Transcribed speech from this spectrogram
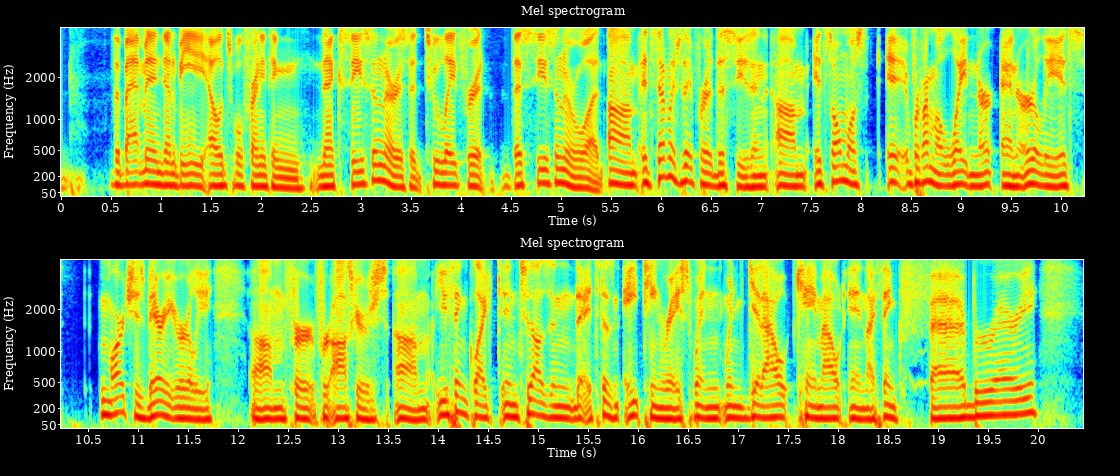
the Batman going to be eligible for anything next season, or is it too late for it this season, or what? Um, it's definitely too late for it this season. Um, it's almost if we're talking about late and early, it's March is very early um, for for Oscars. Um, you think like in 2000 the 2018 race when when Get Out came out in I think February.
